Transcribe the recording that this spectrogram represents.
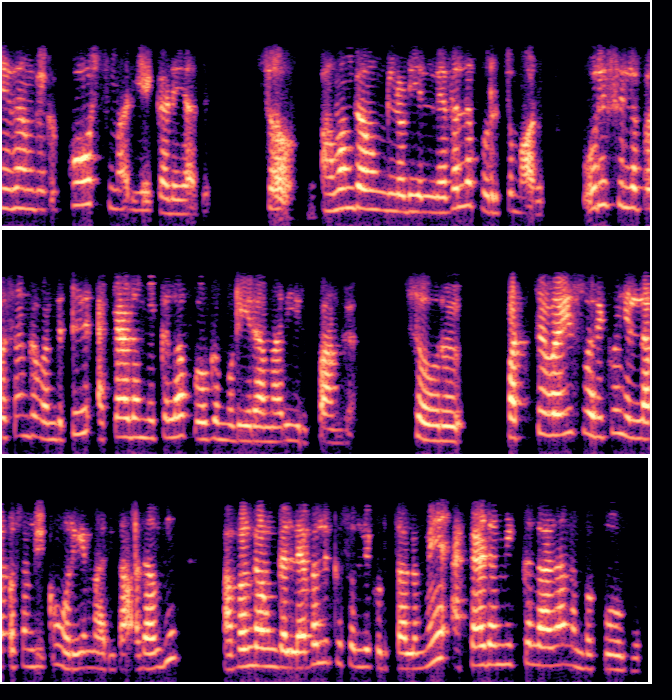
இது அவங்களுக்கு கோர்ஸ் மாதிரியே கிடையாது. ஸோ அவங்க அவங்களுடைய லெவலை பொறுத்து மாறும். ஒரு சில பசங்க வந்துட்டு அகாடமிக்கலா போக முடியற மாதிரி இருப்பாங்க. ஸோ ஒரு பத்து வயசு வரைக்கும் எல்லா பசங்களுக்கும் ஒரே மாதிரி தான். அதாவது அவங்க அவங்க லெவலுக்கு சொல்லி கொடுத்தாலுமே அகாடமிக்கலா தான் நம்ம போகும்.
